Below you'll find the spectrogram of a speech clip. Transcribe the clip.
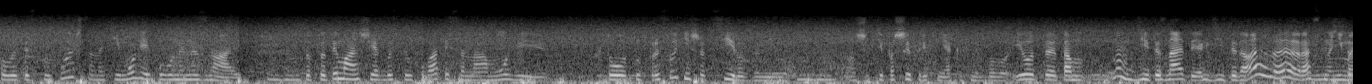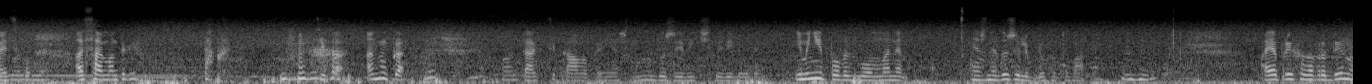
коли ти спілкуєшся на тій мові, яку вони не знають. Тобто ти маєш якби спілкуватися на мові, хто тут присутній, щоб всі розуміли, щоб типа шифрів ніяких не було. І от е, там, ну діти, знаєте, як діти, да, раз на німецьку. А Саймон такий, так, типа, а ну-ка. Так, цікаво, звісно. Ну дуже вічливі люди. І мені повезло, в мене я ж не дуже люблю готувати. А я приїхала в родину,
